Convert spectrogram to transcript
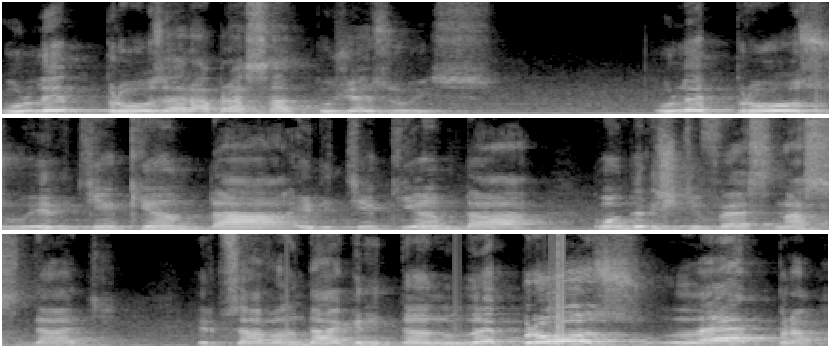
O leproso era abraçado por Jesus. O leproso, ele tinha que andar, ele tinha que andar. Quando ele estivesse na cidade, ele precisava andar gritando: leproso, lepra,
